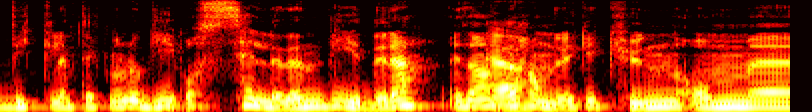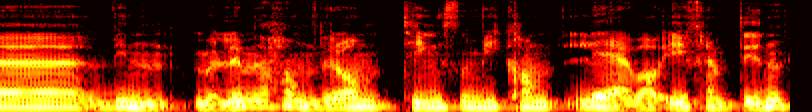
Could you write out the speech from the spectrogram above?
utvikle en teknologi og selge den videre. Ja. Det handler ikke kun om eh, vindmøller, men det handler om ting som vi kan leve av i fremtiden.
